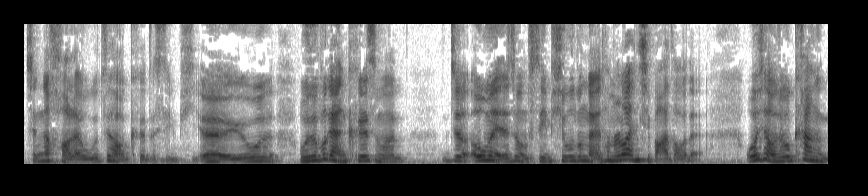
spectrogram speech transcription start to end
整个好莱坞最好磕的 CP，呃，我我都不敢磕什么，就欧美的这种 CP，我总感觉他们乱七八糟的。我小时候看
